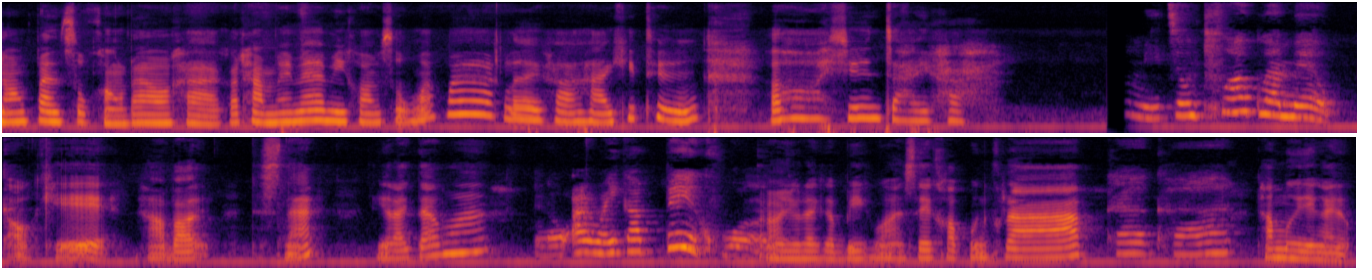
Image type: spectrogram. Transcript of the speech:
น้องปันสุขของเราค่ะ ก็ทำให้แม่มีความสุขมาก ๆ เลยค่ะ หายคิดถึงโอ้ยชื่นใจค่ะ Me some chocolate milk. Okay, how about the snack? You like that one? No, I like a big one. Oh, you like a big one. Say ขอบคุณครับ Kaka. ทำมือยังไงลูก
